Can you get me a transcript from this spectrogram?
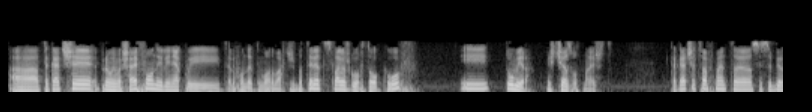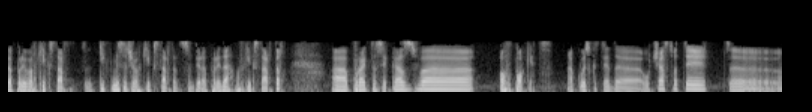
А, така че, примерно имаш iPhone или някой телефон, да ти може да махнеш батерията, слагаш го в толкова и умира. Изчезва от мрежата. Така че това в момента се събира пари в Kickstarter. Кик, мисля, че в Kickstarter се събира пари. Да, в Kickstarter. А, проекта се казва Off Pocket. Ако искате да участвате, т- 40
